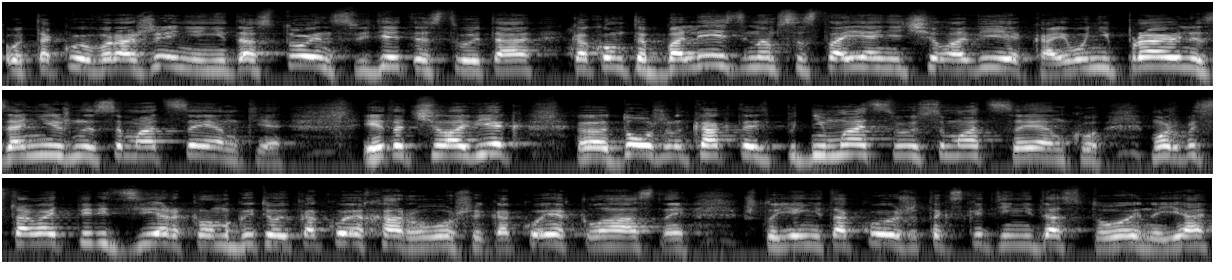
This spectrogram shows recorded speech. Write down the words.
вот такое выражение «недостоин» свидетельствует о каком-то болезненном состоянии человека, о его неправильной заниженной самооценке. И этот человек э, должен как-то поднимать свою самооценку, может быть, вставать перед зеркалом и говорить, ой, какой я хороший, какой я классный, что я не такой уже, так сказать, и недостойный, я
